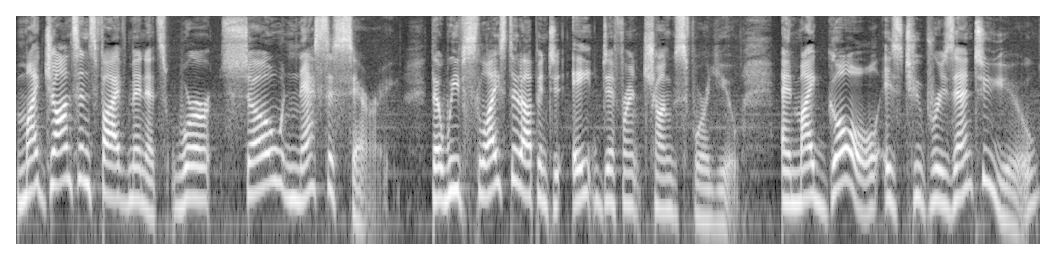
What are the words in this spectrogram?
Mike Johnson's five minutes were so necessary that we've sliced it up into eight different chunks for you. And my goal is to present to you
